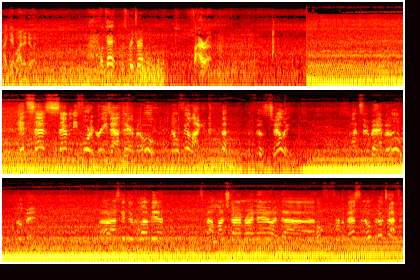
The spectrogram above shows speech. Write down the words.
I get why they do it. Okay, let's pre-trip. Fire up. It says 74 degrees out there, but oh, it don't feel like it. it feels chilly. Not too bad, but oh, a little bit. All right, let's get through Columbia. It's about lunchtime right now, and uh, hope for the best and hope for no traffic.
